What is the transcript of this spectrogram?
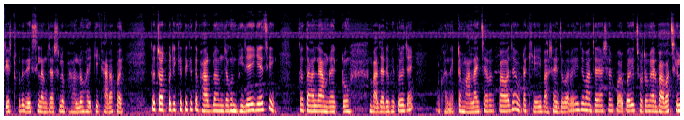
টেস্ট করে দেখছিলাম যে আসলে ভালো হয় কি খারাপ হয়। তো চটপটি খেতে খেতে ভাবলাম যখন ভিজেই গিয়েছি, তো তাহলে আমরা একটু বাজারের ভেতরে যাই। ওখানে একটা মালাই চা পাওয়া যায়, ওটা খেয়েই বাসায় যাবার এই যে বাজারে আসার পর পরই ছোটো মেয়ের বাবা ছিল।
